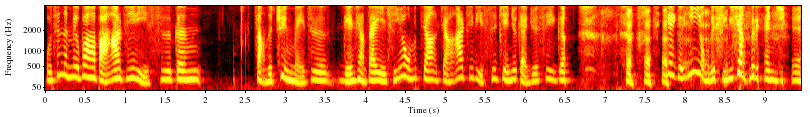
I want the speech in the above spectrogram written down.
我真的没有办法把阿基里斯跟长得俊美这联想在一起，因为我们讲讲阿基里斯腱，就感觉是一个 那个英勇的形象的感觉。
